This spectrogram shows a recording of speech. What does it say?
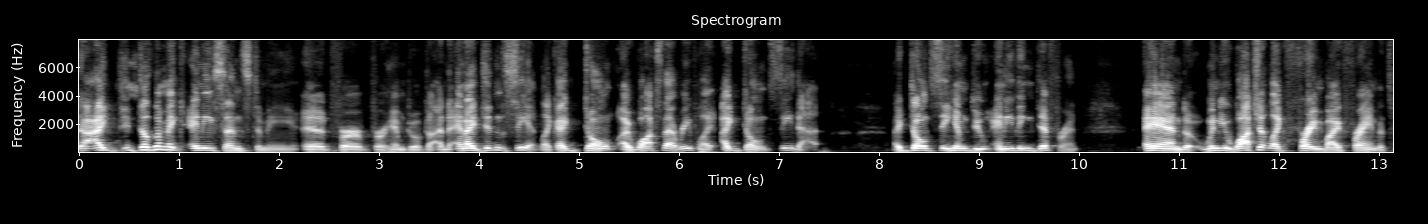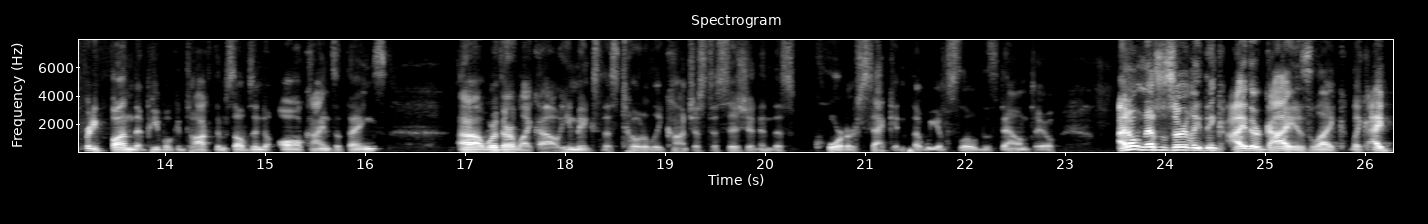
I it doesn't make any sense to me uh, for for him to have done, and, and I didn't see it. Like I don't. I watched that replay. I don't see that. I don't see him do anything different. And when you watch it like frame by frame, it's pretty fun that people can talk themselves into all kinds of things. Uh, where they're like, "Oh, he makes this totally conscious decision in this quarter second that we have slowed this down to." I don't necessarily think either guy is like like I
